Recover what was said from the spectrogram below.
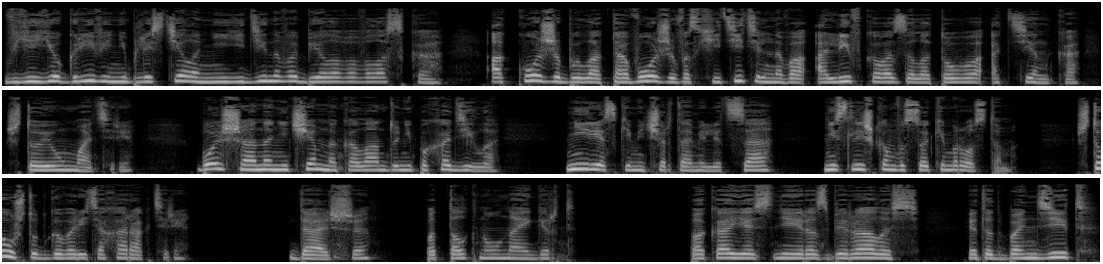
В ее гриве не блестело ни единого белого волоска, а кожа была того же восхитительного оливково-золотого оттенка, что и у матери. Больше она ничем на Каланду не походила, ни резкими чертами лица, ни слишком высоким ростом. Что уж тут говорить о характере. «Дальше», — подтолкнул Найгерт. «Пока я с ней разбиралась, этот бандит...»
